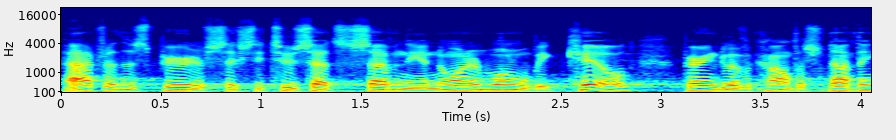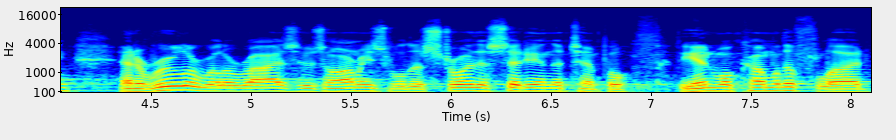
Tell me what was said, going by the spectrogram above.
After this period of 62 sets of seven, the anointed one will be killed, appearing to have accomplished nothing, and a ruler will arise whose armies will destroy the city and the temple. The end will come with a flood,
